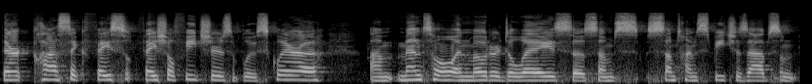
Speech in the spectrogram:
There are classic face, facial features blue sclera, um, mental and motor delays, so some, sometimes speech is absent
